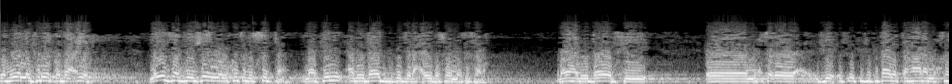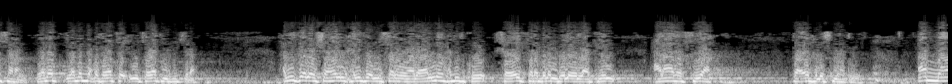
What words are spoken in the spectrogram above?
wahuwa alifriiqi daciif. Laysa fii shay min kutub sita laakin abu daawud buu ku jira xadiika soo mukhtasara. Rawa abu daawud fii kitaab ahaara mukhtasaran ku jira xadiikan shaahidin xadii um salm waale almhi xadiidku shawaahid fara badan buu leey lakiin cala hada siyaaq daciif isnaad wey ama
